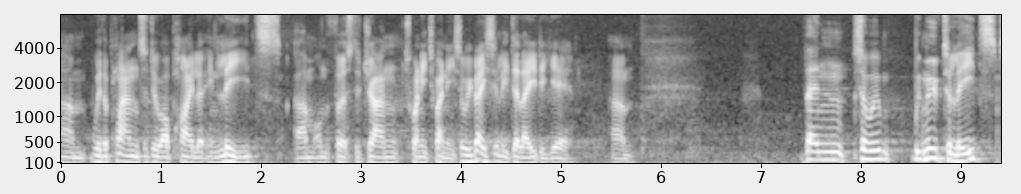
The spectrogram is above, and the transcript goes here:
Um, with a plan to do our pilot in Leeds um, on the 1st of Jan 2020. So we basically delayed a year. Then, so we, we moved to Leeds,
